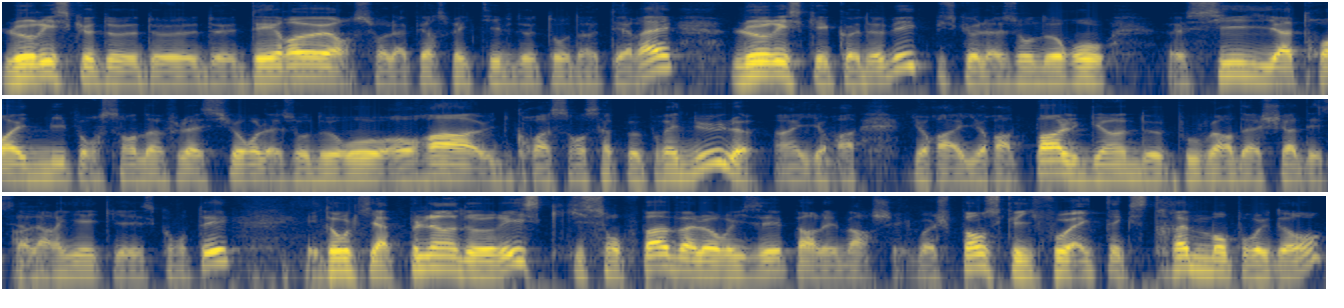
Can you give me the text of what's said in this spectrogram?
le risque d'erreur de, sur la perspective de taux d'intérêt, le risque économique, puisque la zone euro, euh, s'il y a 3,5% d'inflation, la zone euro aura une croissance à peu près nulle. Hein. il n'y aura, y aura, y aura pas le gain de pouvoir d'achat des salariés qui est escompté. Et donc, il y a plein de risques qui ne sont pas valorisés par les marchés. Moi, je pense qu'il faut être extrêmement prudent.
